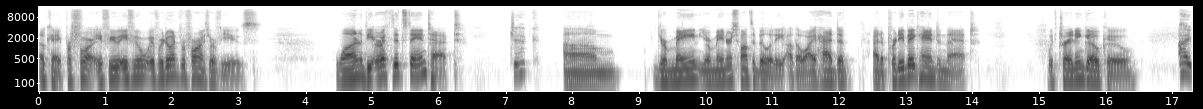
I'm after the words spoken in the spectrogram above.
Okay, perform. If you if you if we're doing performance reviews, one the Earth did stay intact. Check. Um, your main your main responsibility, although I had to I had a pretty big hand in that with training Goku. I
